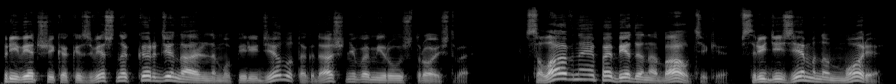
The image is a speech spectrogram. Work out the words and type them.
приведшей, как известно, к кардинальному переделу тогдашнего мироустройства. Славная победа на Балтике, в Средиземном море,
